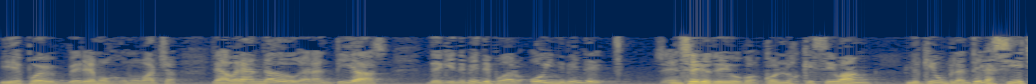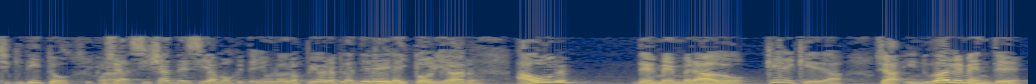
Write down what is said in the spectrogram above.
y después veremos cómo marcha. ¿Le habrán dado garantías de que Independiente pueda dar, hoy Independiente, en serio te digo, con, con los que se van, le queda un plantel así de chiquitito? O sea, si ya decíamos que tenía uno de los peores planteles de la historia, claro. aún desmembrado, ¿qué le queda? O sea, indudablemente,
